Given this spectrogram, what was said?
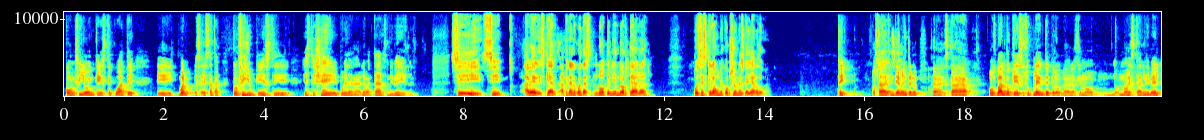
confío en que este cuate, eh, bueno, esta, confío en que este, este She pueda levantar su nivel. Sí, sí. A ver, es que a, final de cuentas, no teniendo Arteaga, pues es que la única opción es Gallardo. Sí, o sea, definitivamente, ¿no? O sea, está Osvaldo, que es su suplente, pero la verdad es que no, no, está al nivel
